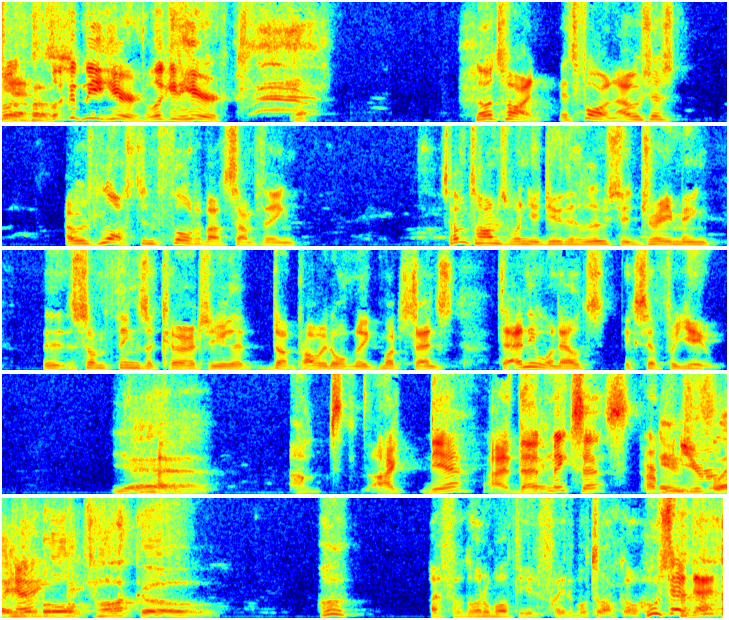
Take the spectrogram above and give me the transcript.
Look, Yes. look at me here. Look at here. No, it's fine. It's fine. I was just I was lost in thought about something. Sometimes when you do the lucid dreaming, uh, some things occur to you that don't, probably don't make much sense to anyone else except for you. yeah. Oh, I yeah, I, that makes sense. Are you okay? Inflatable taco. Huh? I forgot about the inflatable taco. Who said that?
